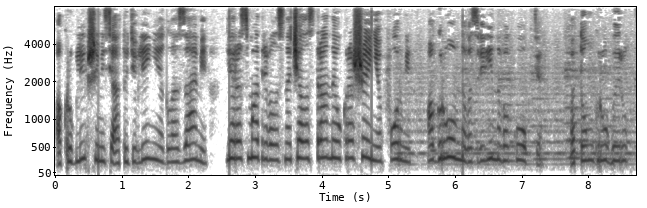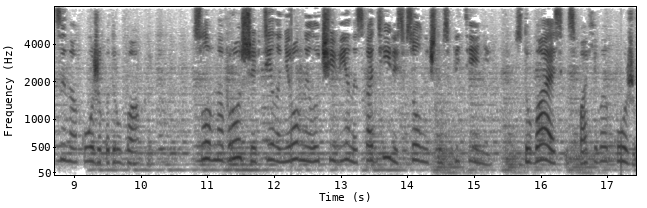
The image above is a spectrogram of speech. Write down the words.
Округлившимися от удивления глазами Я рассматривала сначала странное украшение в форме огромного звериного когтя, потом грубые рубцы на коже под рубахой. Словно вросшие в тело неровные лучи вены сходились в солнечном сплетении, сдуваясь и спахивая кожу.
